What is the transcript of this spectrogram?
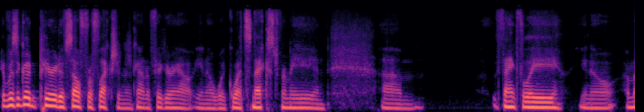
It was a good period of self reflection and kind of figuring out, you know, like what's next for me, and um, thankfully, you know, I'm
